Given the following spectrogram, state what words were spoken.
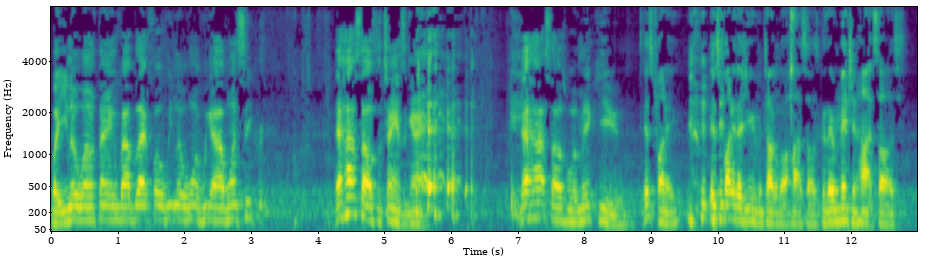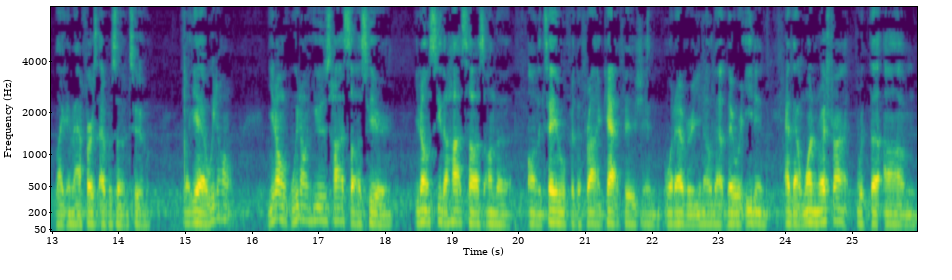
But you know one thing about black folk, we know one. We got one secret. That hot sauce will change the game. that hot sauce will make you. It's funny. It's funny that you even talk about hot sauce because they mentioned hot sauce like in that first episode too. Like, yeah, we don't, you don't, we don't use hot sauce here. You don't see the hot sauce on the on the table for the fried catfish and whatever you know that they were eating at that one restaurant with the um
